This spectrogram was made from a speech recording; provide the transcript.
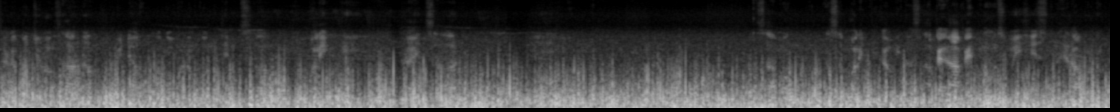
taga-video lang sana pwede ako magawa ng content sa palengke kahit saan kasama ko nasa paligid kami kasi akay-akay ko naman sa Macy's nahirapan ako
